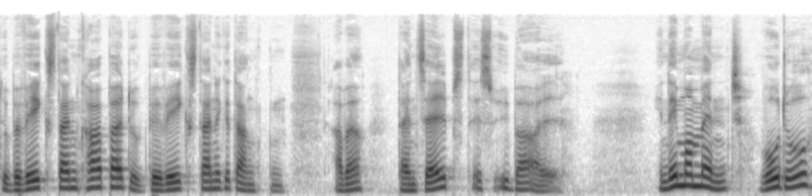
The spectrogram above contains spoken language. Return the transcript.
Du bewegst deinen Körper, du bewegst deine Gedanken, aber dein Selbst ist überall. In dem Moment, wo du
